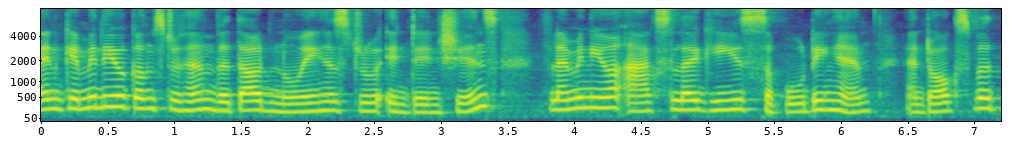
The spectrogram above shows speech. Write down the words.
When Camillo comes to him without knowing his true intentions, Flamineo acts like he is supporting him and talks with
